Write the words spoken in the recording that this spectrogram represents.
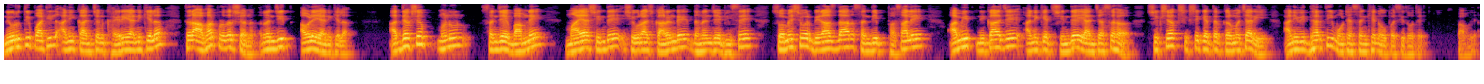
निवृत्ती पाटील आणि कांचन खैरे यांनी केलं तर आभार प्रदर्शन रणजित आवळे यांनी केलं. अध्यक्ष म्हणून संजय बामणे माया शिंदे शिवराज कारंडे धनंजय भिसे सोमेश्वर बिराजदार संदीप फसाले अमित निकाळजे अनिकेत शिंदे यांच्यासह शिक्षक शिक्षकेतर कर्मचारी आणि विद्यार्थी मोठ्या संख्येनं उपस्थित होते. पाहूया.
